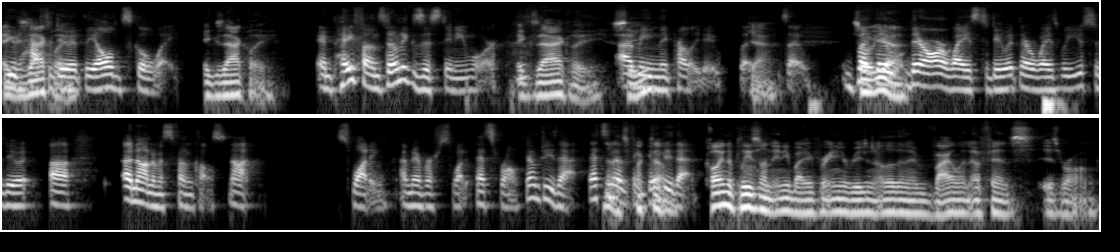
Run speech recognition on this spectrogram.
you'd exactly. have to do it the old school way Exactly. and payphones don't exist anymore Exactly. i mean they probably do but Yeah. so but So, there, yeah. there are ways to do it there are ways we used to do it uh anonymous phone calls not swatting i've never swatted that's wrong don't do that that's No, another thing don't up. do that calling the police on anybody for any reason other than a violent offense is wrong.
